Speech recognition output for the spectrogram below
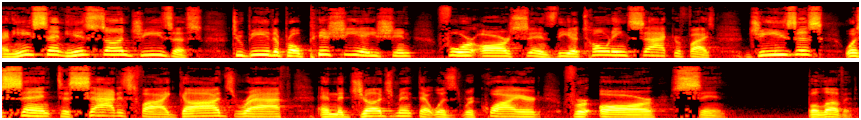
And he sent his Son Jesus to be the propitiation for our sins, the atoning sacrifice. Jesus was sent to satisfy God's wrath and the judgment that was required for our sin. Beloved,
